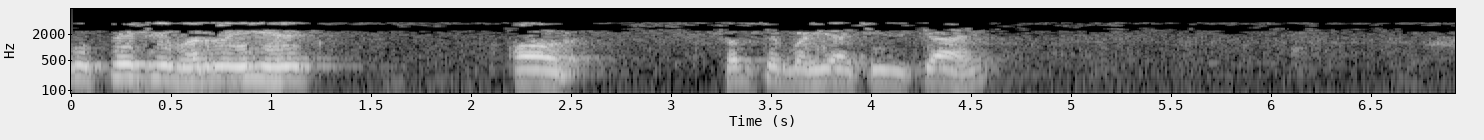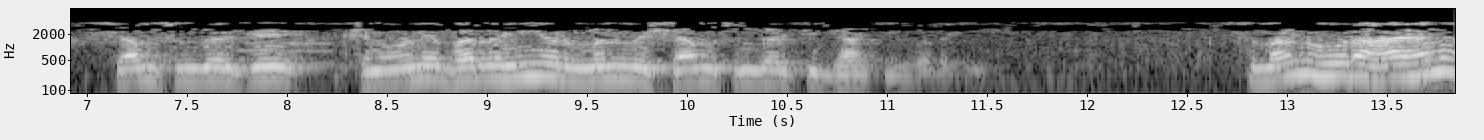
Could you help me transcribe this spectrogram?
वो पेटी भर रही है। और सबसे बढ़िया चीज़ क्या है? श्याम सुंदर के खिलौने भर रही हैं और मन में श्याम सुंदर की झांकी हो रही है। स्मरण हो रहा है ना?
